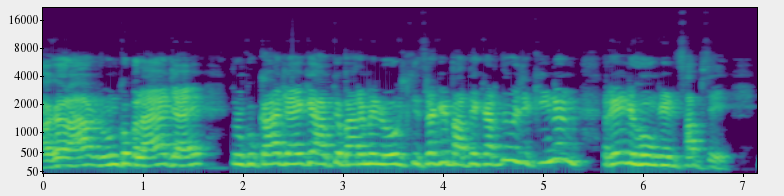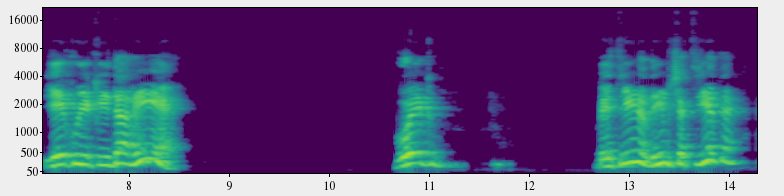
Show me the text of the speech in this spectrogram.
اگر آج ان کو بلایا جائے، تو ان کو کہا جائے کہ آپ کے بارے میں لوگ کس طرح کی باتیں کرتے وہ یقیناً رینج ہوں گے ان سب سے۔ یہ کوئی عقیدہ نہیں ہے۔ وہ ایک بہترین عظیم شخصیت ہے۔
